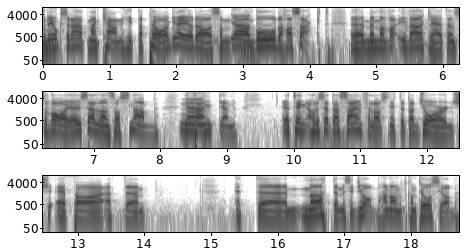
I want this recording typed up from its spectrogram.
För det är också det här att man kan hitta på grejer då som Mm. Ja. man borde ha sagt. Eh, Men man i verkligheten så var jag ju sällan så snabb Nej. i tanken. Jag tänk, har du sett det här Seinfeld-avsnittet där George är på ett, eh, ett eh, möte med sitt jobb? Han har något kontorsjobb.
